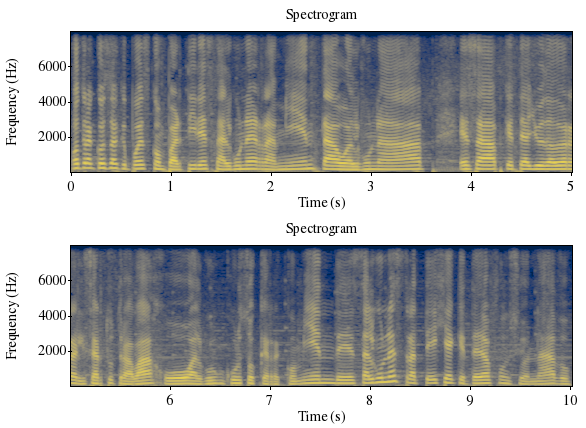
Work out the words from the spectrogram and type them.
Otra cosa que puedes compartir es alguna herramienta o alguna app, esa app que te ha ayudado a realizar tu trabajo, algún curso que recomiendes, alguna estrategia que te haya funcionado.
